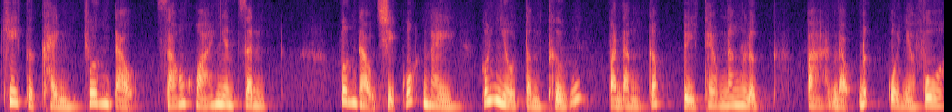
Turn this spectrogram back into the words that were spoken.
khi thực hành vương đạo giáo hóa nhân dân. Vương đạo trị quốc này có nhiều tầng thứ và đẳng cấp tùy theo năng lực và đạo đức của nhà vua.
